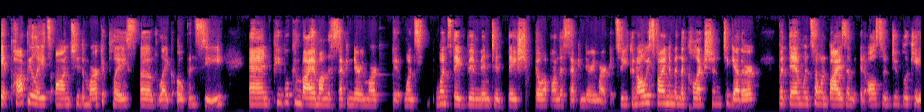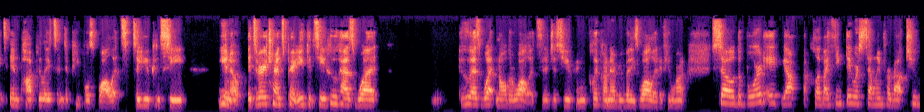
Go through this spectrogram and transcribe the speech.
it populates onto the marketplace of like OpenSea and people can buy them on the secondary market once once they've been minted they show up on the secondary market. So you can always find them in the collection together but then when someone buys them it also duplicates and populates into people's wallets. So you can see you know it's very transparent. You can see who has what who has what in all their wallets. It just you can click on everybody's wallet if you want. So the Bored Ape yacht club i think they were selling for about two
